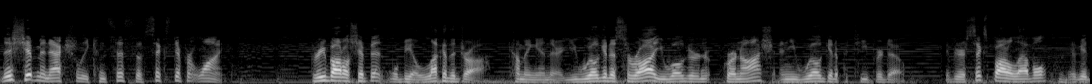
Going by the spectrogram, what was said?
This shipment actually consists of six different wines. Three bottle shipment will be a luck of the draw coming in there. You will get a Syrah, you will get a Grenache, and you will get a Petit Verdot. If you're a six bottle level, you'll get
